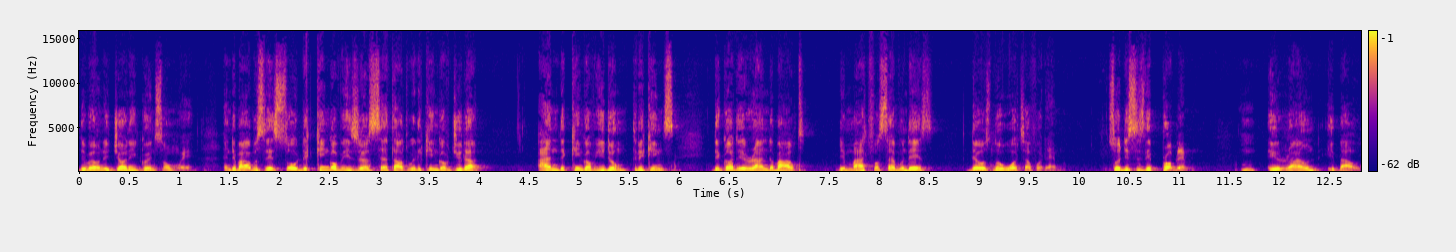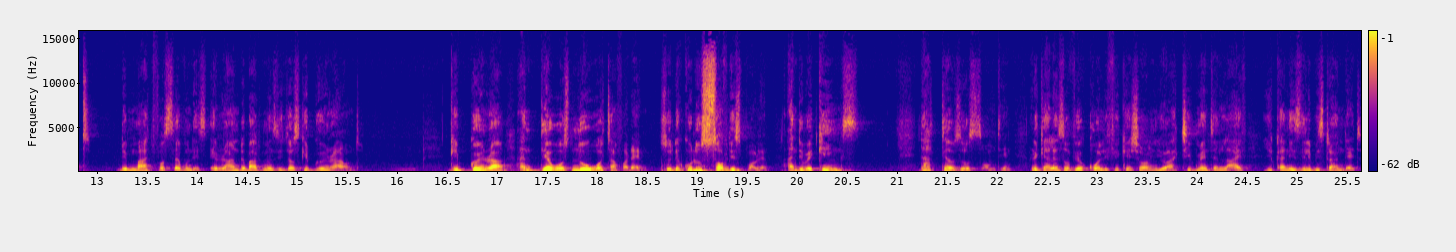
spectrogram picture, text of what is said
They were on a journey going somewhere. And the Bible says, So the king of Israel set out with the king of Judah and the king of Edom, three kings. They got a roundabout. They marched for seven days. There was no water for them. So this is the problem. Mm, a roundabout, they marched for seven days. A roundabout means they just keep going round. Keep going round, and there was no water for them. So they couldn't solve this problem. And they were kings. That tells us something. Regardless of your qualification, your achievement in life, you can easily be stranded.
